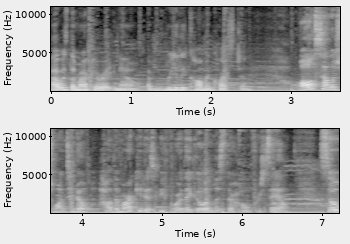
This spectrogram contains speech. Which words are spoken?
How is the market right now? A really common question. All sellers want to know how the market is before they go and list their home for sale. So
